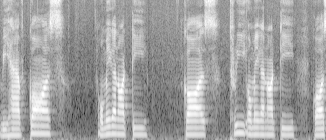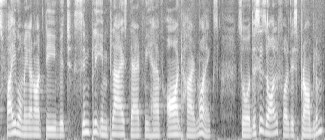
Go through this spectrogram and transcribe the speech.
we have cos omega naught t, cos 3 omega naught t cos 5 omega naught t which simply implies that we have odd harmonics. So this is all for this problem.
